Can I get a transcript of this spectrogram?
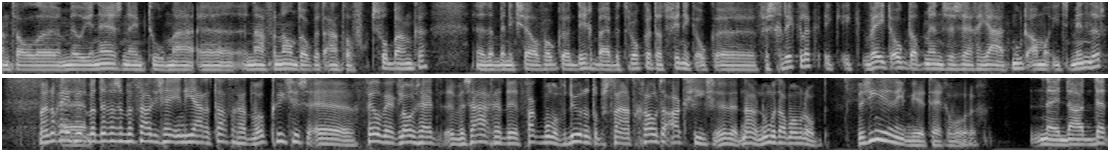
aantal uh, miljonairs neemt toe, maar uh, na Vernant ook het aantal voedselbanken. Uh, daar ben ik zelf ook dichtbij betrokken. Dat vind ik ook verschrikkelijk. Ik, ik, weet ook dat mensen zeggen, ja, het moet allemaal iets minder. Maar nog even, want er was een mevrouw die zei, in de jaren tachtig hadden we ook crisis. veel werkloosheid. We zagen de vakbonden voortdurend op straat. Grote acties. nou, noem het allemaal maar op. We zien ze niet meer tegenwoordig. Nee, nou, dat,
